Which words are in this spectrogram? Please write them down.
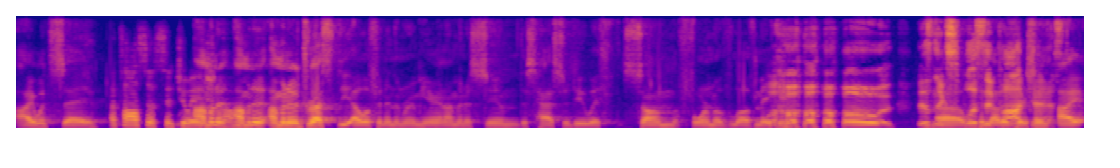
I would say That's also situational. I'm gonna I'm gonna I'm gonna address the elephant in the room here, and I'm gonna assume this has to do with some form of lovemaking Whoa, this is an uh, with explicit another podcast. person. I.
